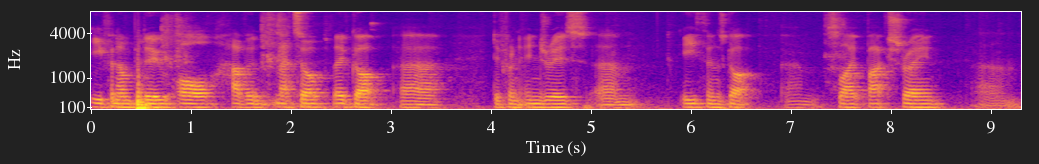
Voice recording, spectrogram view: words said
Ethan Ampadu all haven't met up. They've got uh, different injuries. Um, Ethan's got um, slight back strain. Um,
